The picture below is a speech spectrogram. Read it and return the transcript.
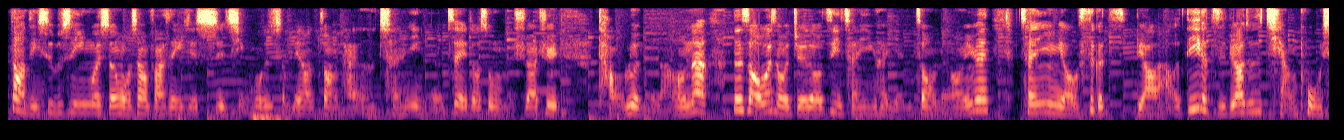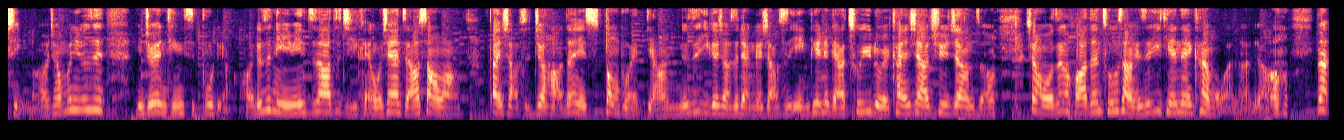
到底是不是因为生活上发生一些事情，或者是什么样的状态而成瘾的？这也都是我们需要去讨论的。然后，那那时候我为什么觉得我自己成瘾很严重呢？哦，因为成瘾有四个指标啊。第一个指标就是强迫性嘛。强迫性就是你觉得你停止不了，哈，就是你明明知道自己可以，我现在只要上网半小时就好，但你是动不会掉，你就是一个小时、两个小时，影片就给他出一轮看。下去这样子哦，像我这个华灯初上也是一天内看完了，这样哦。那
